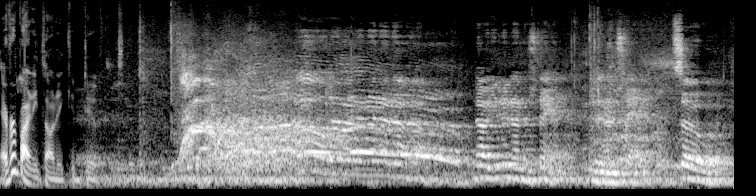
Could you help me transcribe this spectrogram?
Everybody thought he could do it. No, you didn't understand. You didn't understand. So,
